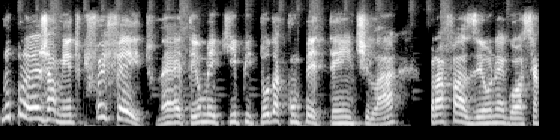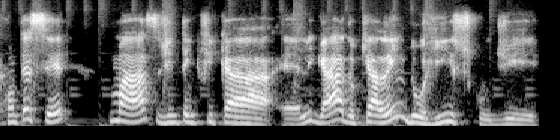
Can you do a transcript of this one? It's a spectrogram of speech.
no planejamento que foi feito. Né? Tem uma equipe toda competente lá para fazer o negócio acontecer, mas a gente tem que ficar é, ligado que além do risco de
